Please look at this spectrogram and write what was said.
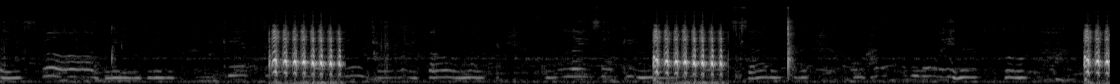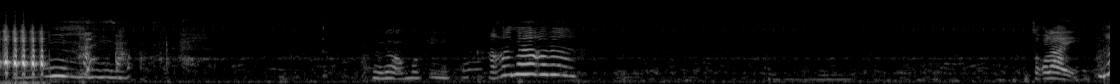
Ayos ka, binibini Kita ko, ikaw ang kulay sa aking Sana ay ang hanap buhay na to Wala akong makita Ako na, ako na. Sukulay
